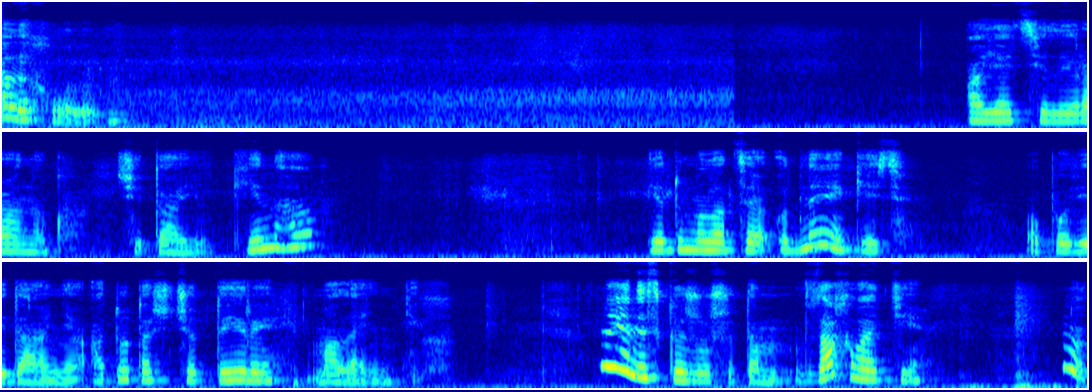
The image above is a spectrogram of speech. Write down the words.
Але холодно. А я цілий ранок читаю Кінга. Я думала, це одне якесь оповідання, а тут аж чотири маленьких. Ну, я не скажу, що там в захваті. Ну,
